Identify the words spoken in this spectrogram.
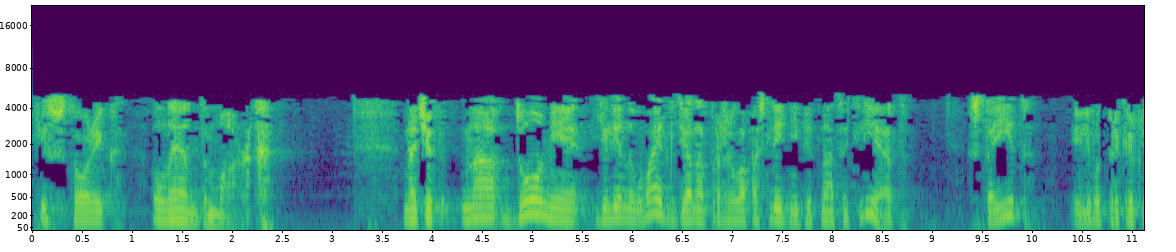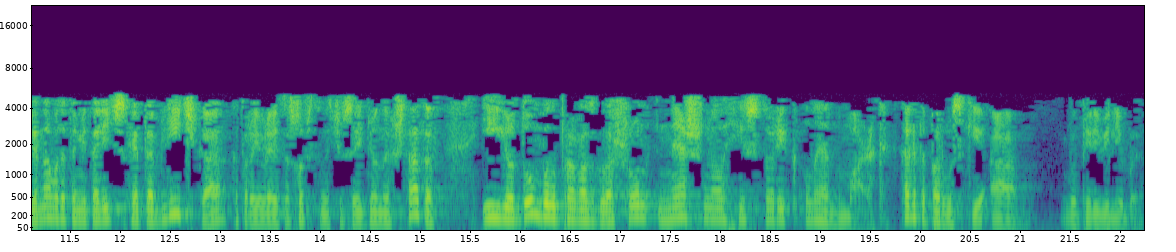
Historic Landmark. Значит, на доме Елены Уайт, где она прожила последние 15 лет, стоит или вот прикреплена вот эта металлическая табличка, которая является собственностью Соединенных Штатов, и ее дом был провозглашен National Historic Landmark. Как это по-русски а, вы перевели бы?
